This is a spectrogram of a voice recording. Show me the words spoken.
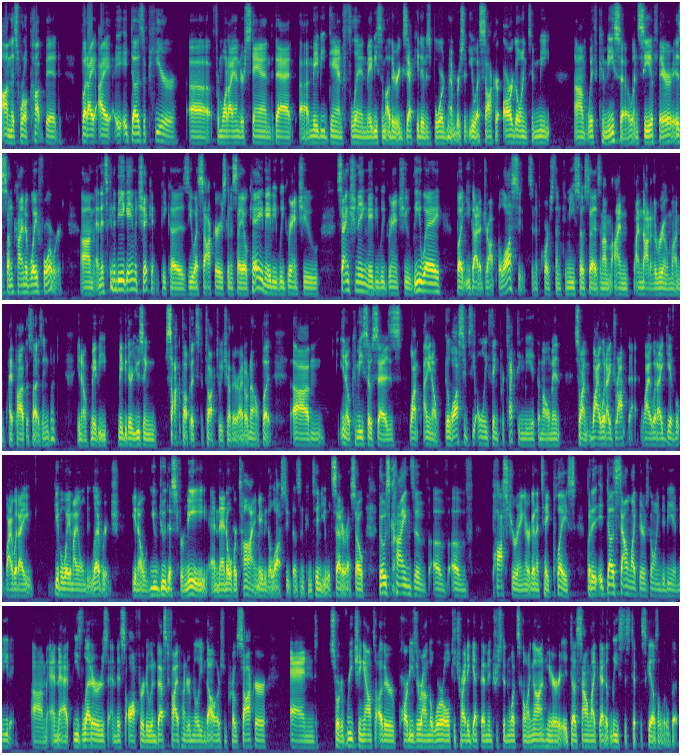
on this World Cup bid. But I, I it does appear uh, from what I understand that uh, maybe Dan Flynn, maybe some other executives, board members at U.S. Soccer are going to meet um, with Commisso and see if there is some kind of way forward. Um, and it's going to be a game of chicken because U.S. Soccer is going to say, okay, maybe we grant you sanctioning, maybe we grant you leeway, but you got to drop the lawsuits. And of course, then Commisso says, and I'm I'm I'm not in the room, I'm hypothesizing, but you know, maybe maybe they're using sock puppets to talk to each other. I don't know, but um, you know, Commisso says, well, I, you know, the lawsuit's the only thing protecting me at the moment. So I'm, why would I drop that? Why would I give? Why would I give away my only leverage? You know, you do this for me, and then over time, maybe the lawsuit doesn't continue, et cetera. So those kinds of of of posturing are going to take place. But it, it, does sound like there's going to be a meeting, um, and that these letters and this offer to invest $500 million in pro soccer and sort of reaching out to other parties around the world to try to get them interested in what's going on here, it does sound like that at least has tipped the scales a little bit.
